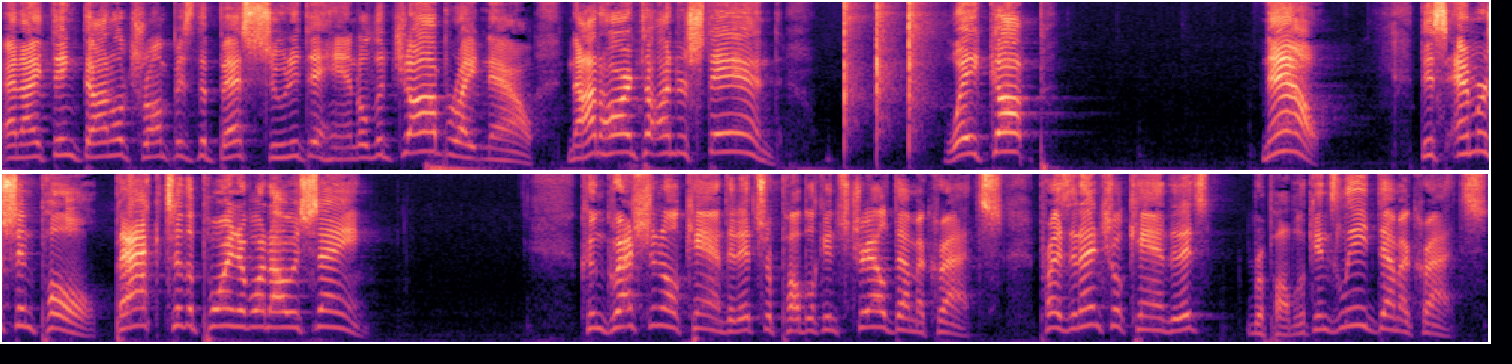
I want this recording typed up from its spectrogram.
and I think Donald Trump is the best suited to handle the job right now. Not hard to understand. Wake up. Now, this Emerson poll, back to the point of what I was saying. Congressional candidates, Republicans trail Democrats. Presidential candidates, Republicans lead Democrats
